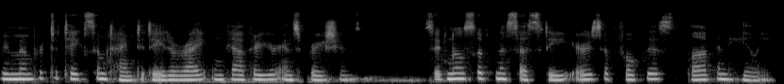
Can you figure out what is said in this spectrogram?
Remember to take some time today to write and gather your inspirations, signals of necessity, areas of focus, love, and healing.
